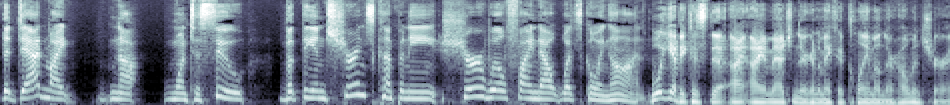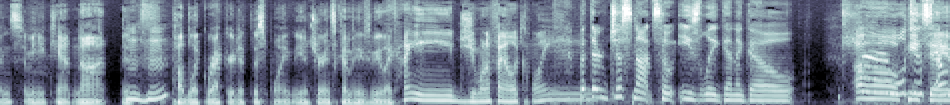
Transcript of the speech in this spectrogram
the dad might not want to sue, but the insurance company sure will find out what's going on. Well, yeah, because the, I, I imagine they're going to make a claim on their home insurance. I mean, you can't not. It's Mm-hmm. public record at this point. The insurance companies will be like, "Hi, did you want to file a claim?" But they're just not so easily going to go. Sure, Oh, we'll Pete just okay.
